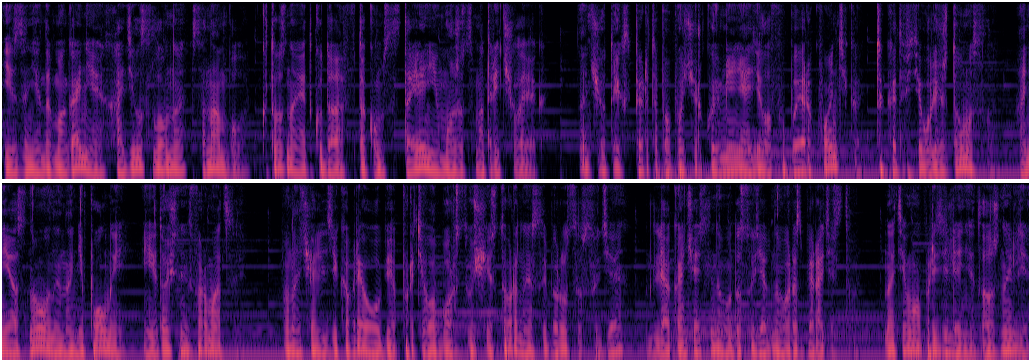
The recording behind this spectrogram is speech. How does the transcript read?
Из-за недомогания ходил словно санамбула. Кто знает, куда в таком состоянии может смотреть человек. Отчеты эксперта по почерку и мнения отдела ФБР Квантика, так это всего лишь домыслы. Они основаны на неполной и неточной информации. В начале декабря обе противоборствующие стороны соберутся в суде для окончательного досудебного разбирательства на тему определения, должны ли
